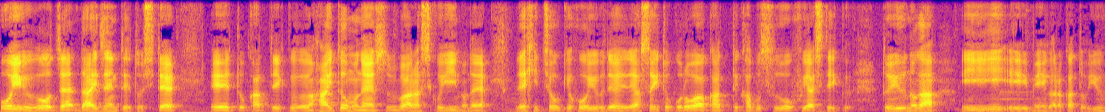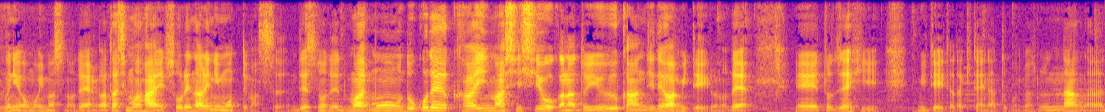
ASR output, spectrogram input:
保有を大前提として、えっと、買っていく、配当もね、素晴らしくいいので、ぜひ長期保有で安いところは買って株数を増やしていくというのがいい銘柄かというふうに思いますので、私もはい、それなりに持ってます。ですので、まあ、もうどこで買い増ししようかなという感じでは見ているので、えーと、ぜひ見ていただきたいなと思います。長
